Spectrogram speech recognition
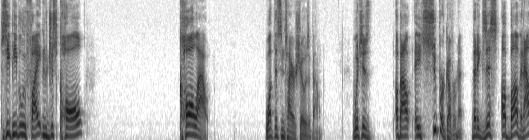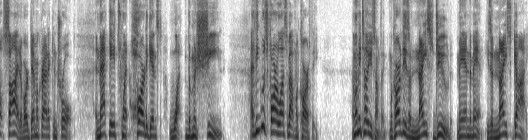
to see people who fight and who just call call out what this entire show is about, which is about a super government that exists above and outside of our democratic control. And Matt Gaetz went hard against what? The machine. I think it was far less about McCarthy. And let me tell you something McCarthy is a nice dude, man to man. He's a nice guy.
